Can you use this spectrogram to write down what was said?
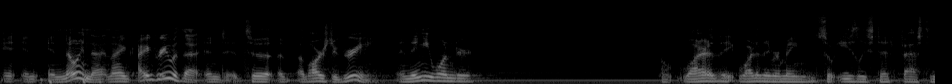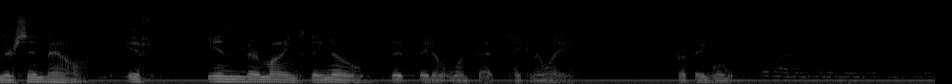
in, in, in knowing that, and I, I agree with that and to, to a, a large degree. And then you wonder, why are they? Why do they remain so easily steadfast in their sin now, if in their minds they know that they don't want that taken away, but they won't. They want to believe it into existence.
